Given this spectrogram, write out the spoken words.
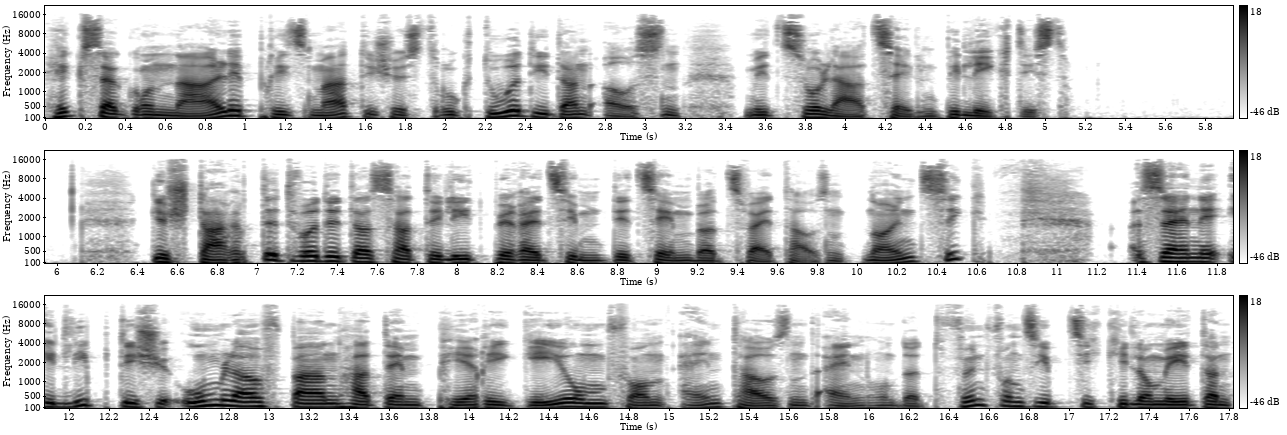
hexagonale prismatische Struktur, die dann außen mit Solarzellen belegt ist. Gestartet wurde der Satellit bereits im Dezember 2090. Seine elliptische Umlaufbahn hat ein Perigeum von 1175 Kilometern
